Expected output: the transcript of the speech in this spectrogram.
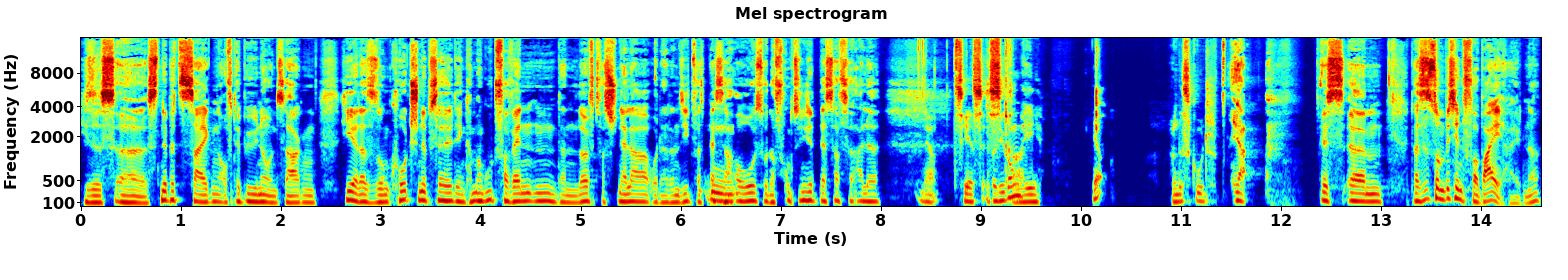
dieses äh, Snippets zeigen auf der Bühne und sagen, hier, das ist so ein Codeschnipsel, den kann man gut verwenden, dann läuft was schneller oder dann sieht was besser mhm. aus oder funktioniert besser für alle. Ja, CSS 3. Ja, alles gut. Ja, ist, ähm, das ist so ein bisschen vorbei halt, ne?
